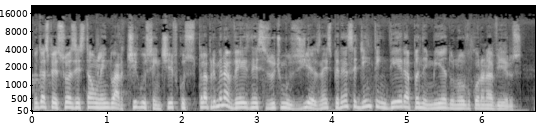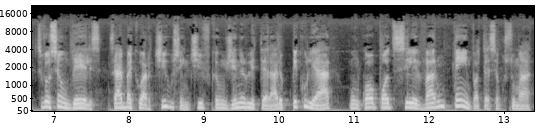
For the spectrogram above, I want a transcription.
Muitas pessoas estão lendo artigos científicos pela primeira vez nesses últimos dias na esperança de entender a pandemia do novo coronavírus. Se você é um deles, saiba que o artigo científico é um gênero literário peculiar com o qual pode se levar um tempo até se acostumar.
